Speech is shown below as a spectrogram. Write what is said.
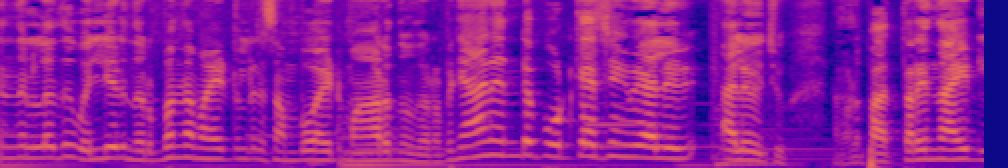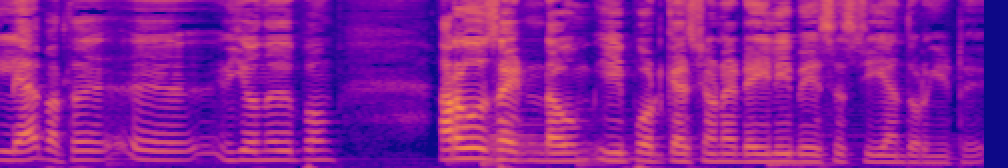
എന്നുള്ളത് വലിയൊരു നിർബന്ധമായിട്ടുള്ളൊരു സംഭവമായിട്ട് മാറുന്നു എന്ന് പറഞ്ഞു. അപ്പോൾ ഞാൻ എന്റെ പോഡ്കാസ്റ്റിംഗ് ആലോ ആലോചിച്ചു. നമ്മളിപ്പോൾ അത്രയൊന്നും ആയിട്ടില്ല പത്ത് എനിക്ക് തോന്നുന്നത് ഇപ്പം അറുപത് ദിവസമായിട്ടുണ്ടാവും ഈ പോഡ്കാസ്റ്റ് ആണ് ഡെയിലി ബേസിസ് ചെയ്യാൻ തുടങ്ങിയിട്ട്.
